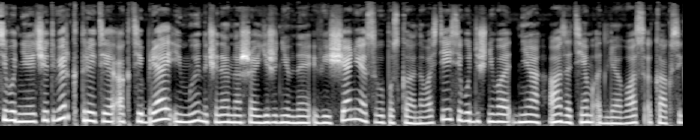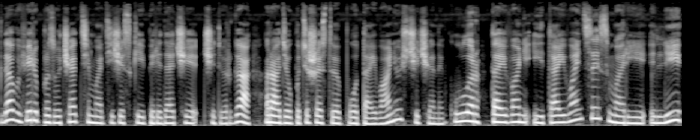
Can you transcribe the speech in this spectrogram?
Сегодня четверг, 3 октября, и мы начинаем наше ежедневное вещание с выпуска новостей сегодняшнего дня, а затем для вас, как всегда, в эфире прозвучат тематические передачи четверга. Радиопутешествие по Тайваню с Чеченой Кулар, Тайвань и тайваньцы с Марией Ли,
